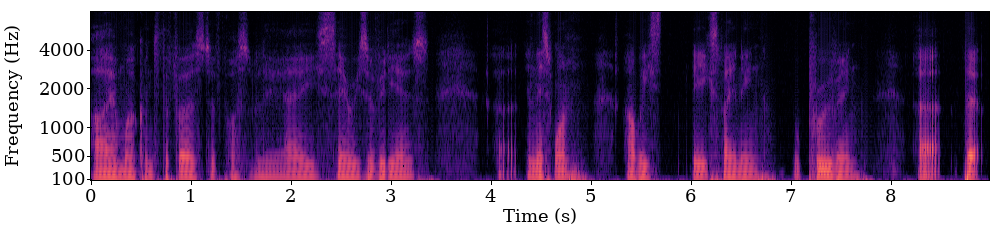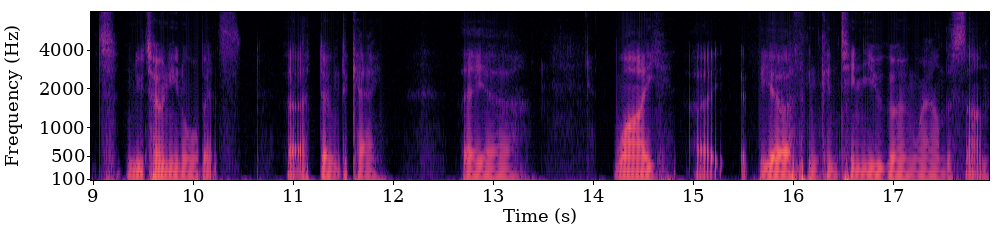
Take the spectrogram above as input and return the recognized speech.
Hi and welcome to the first of possibly a series of videos. Uh, in this one I'll be, be explaining or proving uh, that Newtonian orbits uh, don't decay. They uh, why uh, the Earth can continue going around the Sun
